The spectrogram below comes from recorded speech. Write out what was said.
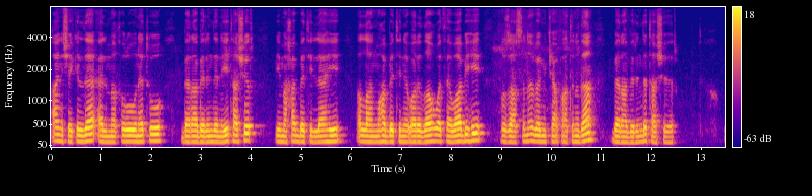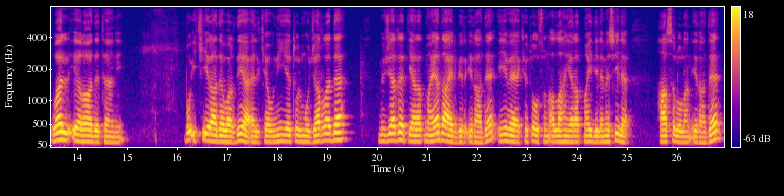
aynı şekilde el mekrunetu beraberinde neyi taşır? Bi muhabbetillahi Allah'ın muhabbetini ve rıdahu ve sevabihi rızasını ve mükafatını da beraberinde taşır. Vel iradetani. Bu iki irade vardı ya el kevniyetul mucerrede. Mücerret yaratmaya dair bir irade iyi veya kötü olsun Allah'ın yaratmayı dilemesiyle hasıl olan irade.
